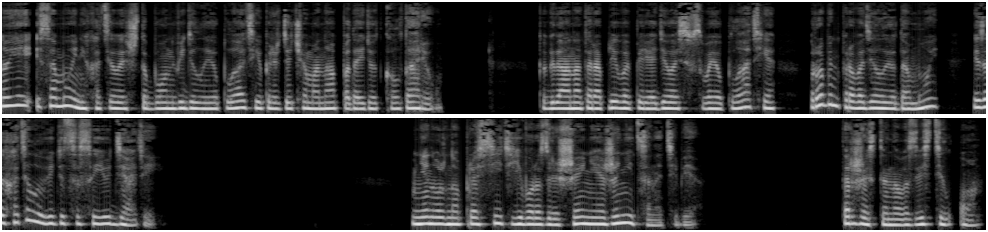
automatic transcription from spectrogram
но ей и самой не хотелось, чтобы он видел ее платье, прежде чем она подойдет к алтарю. Когда она торопливо переоделась в свое платье, Робин проводил ее домой и захотел увидеться с ее дядей. «Мне нужно просить его разрешения жениться на тебе», — торжественно возвестил он.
